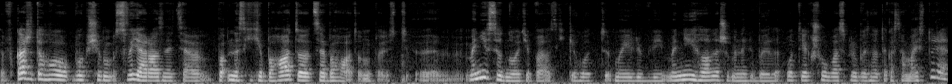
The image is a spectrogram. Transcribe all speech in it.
в кожного, в общем, своя різниця, наскільки багато, це багато. Ну, тобто, мені все одно, типа, скільки год моєї любві. Мені головне, щоб мене любили. От якщо у вас приблизно така сама історія,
